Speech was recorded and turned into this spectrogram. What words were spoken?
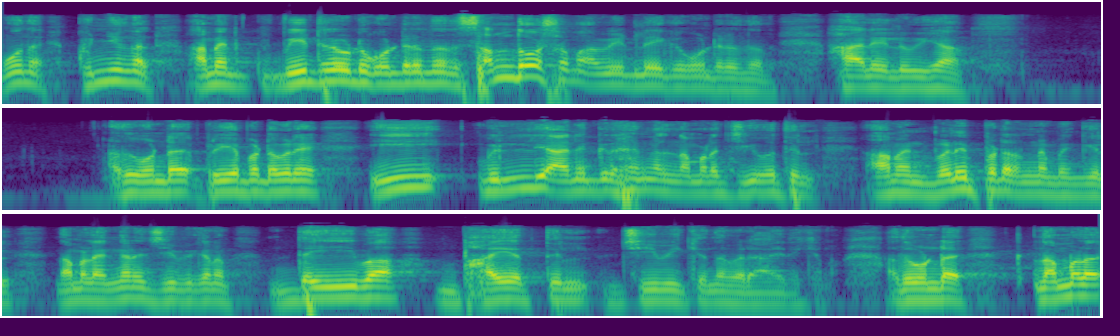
മൂന്ന് കുഞ്ഞുങ്ങൾ അമേൻ വീട്ടിലോട്ട് കൊണ്ടുവരുന്നത് സന്തോഷമാണ് വീട്ടിലേക്ക് കൊണ്ടുവരുന്നത്. ഹാലേ ലൂയ അതുകൊണ്ട് പ്രിയപ്പെട്ടവരെ ഈ വലിയ അനുഗ്രഹങ്ങൾ നമ്മുടെ ജീവിതത്തിൽ അവൻ വെളിപ്പെടണമെങ്കിൽ നമ്മൾ എങ്ങനെ ജീവിക്കണം? ദൈവ ഭയത്തിൽ ജീവിക്കുന്നവരായിരിക്കണം. അതുകൊണ്ട് നമ്മൾ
